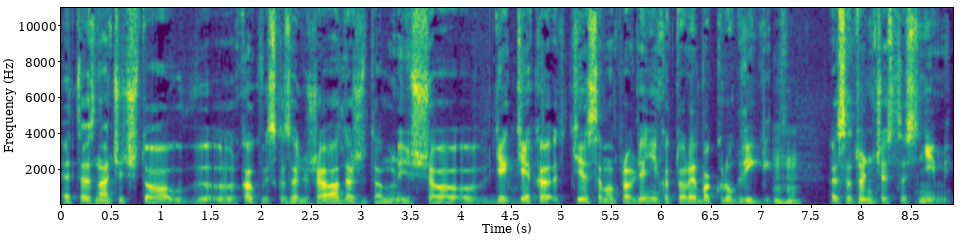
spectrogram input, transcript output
это значит, что, э, как вы сказали, ЖА даже там еще те, те, те самоуправления, которые вокруг Риги, угу. сотрудничество с ними.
